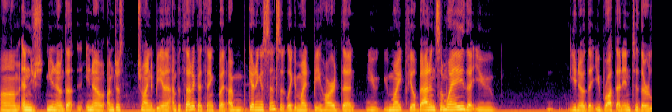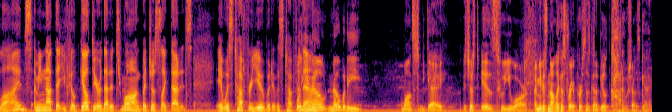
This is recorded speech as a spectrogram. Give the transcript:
um, and you, you know that you know I'm just trying to be uh, empathetic. I think, but I'm getting a sense that like it might be hard that you you might feel bad in some way that you you know that you brought that into their lives i mean not that you feel guilty or that Mm. it's wrong but just like that it's it was tough for you but it was tough for Well, them Well, you know, nobody wants to be gay. It just is who you are. I mean, it's not like a straight person is going to be like, God, I wish I was gay.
